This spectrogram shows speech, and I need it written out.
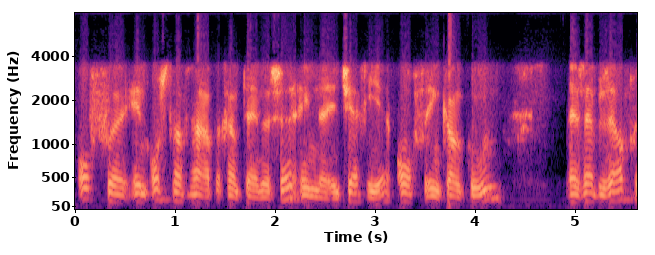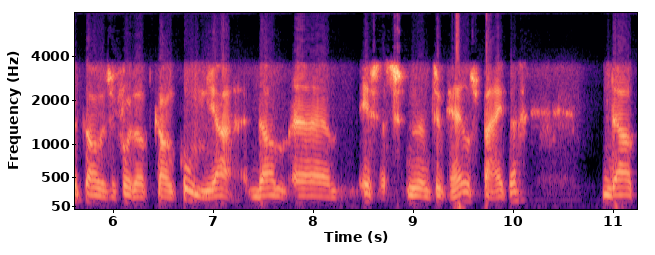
of in Ostrava te gaan tennissen, in, Tsjechië, of in Cancun. En ze hebben zelf gekozen voor dat Cancun. Ja, dan is het natuurlijk heel spijtig dat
